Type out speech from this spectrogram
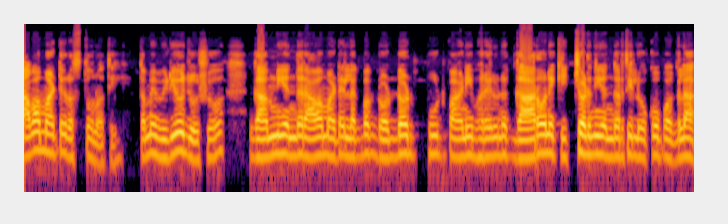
આવવા માટે રસ્તો નથી. તમે વીડિયો જોશો, ગામની અંદર આવવા માટે લગભગ દોઢ દોઢ ફૂટ પાણી ભરેલું ને ગારો અને કિચડની અંદરથી લોકો પગલાં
